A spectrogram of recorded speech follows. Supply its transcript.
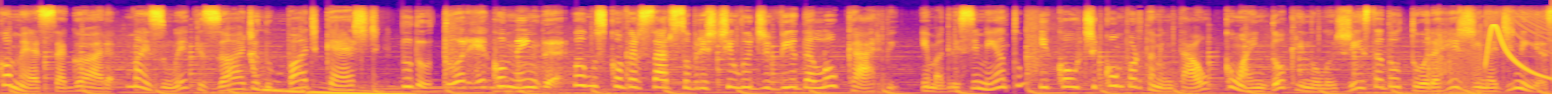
Começa agora mais um episódio do podcast do Doutor Recomenda. Vamos conversar sobre estilo de vida low carb, emagrecimento e coach comportamental com a endocrinologista doutora Regina Diniz.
